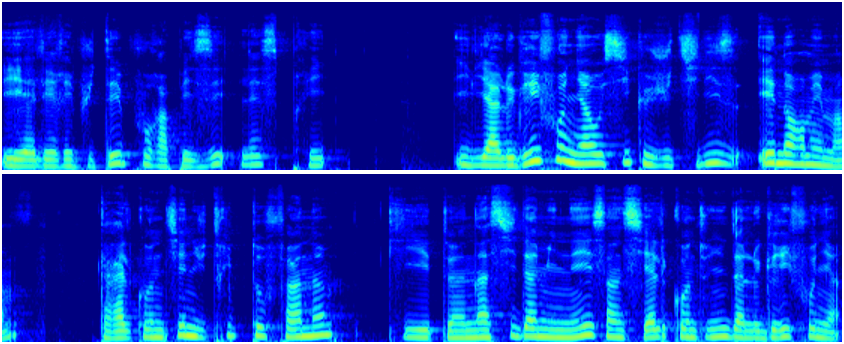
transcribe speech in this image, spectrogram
Et elle est réputée pour apaiser l'esprit. Il y a le griffonia aussi que j'utilise énormément, car elle contient du tryptophane, qui est un acide aminé essentiel contenu dans le griffonia.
